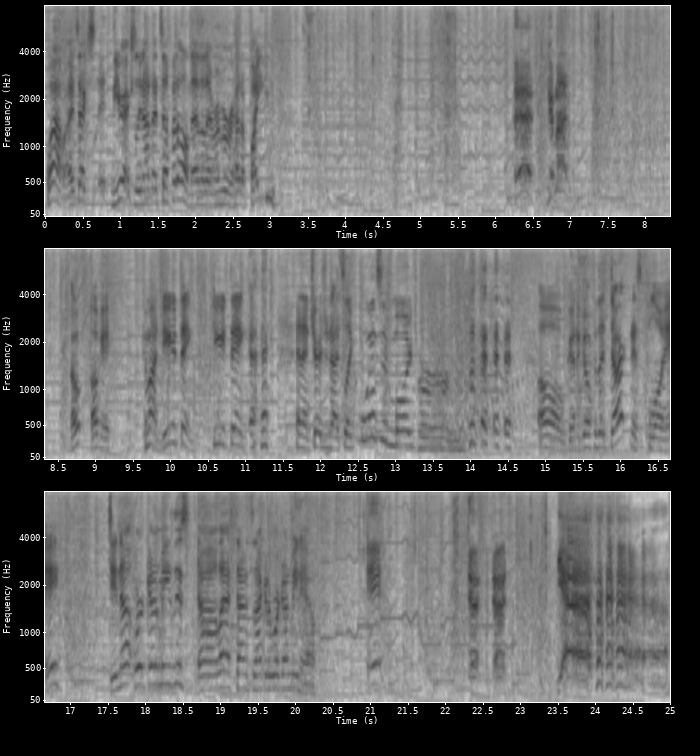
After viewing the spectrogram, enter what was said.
Wow, it's actually you're actually not that tough at all. Now that I remember how to fight you. Uh, come on. Oh, okay. Come on, do your thing. Do your thing. and then Treasure Knight's like, when's it my turn? oh, gonna go for the darkness ploy, eh? Did not work on me this uh, last time. It's not gonna work on me now. Eh. Uh. Yeah!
